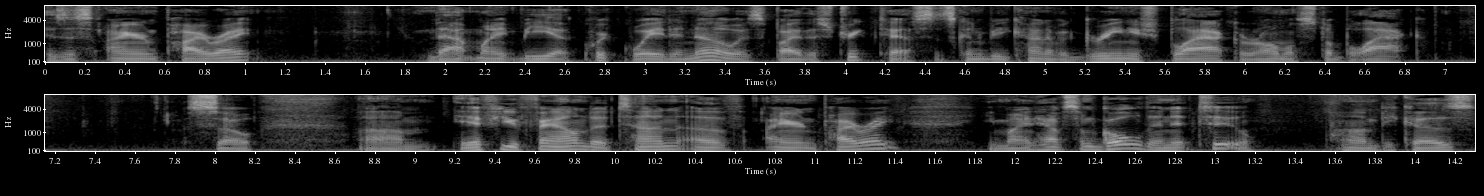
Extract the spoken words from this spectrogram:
is this iron pyrite? that might be a quick way to know is by the streak test. It's going to be kind of a greenish black or almost a black. So, um, if you found a ton of iron pyrite, you might have some gold in it too, um, because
